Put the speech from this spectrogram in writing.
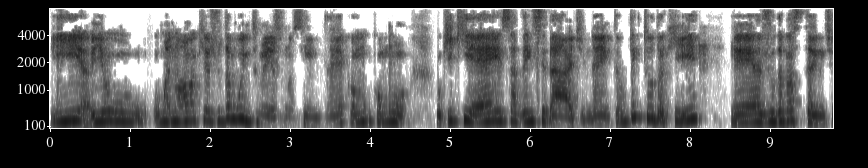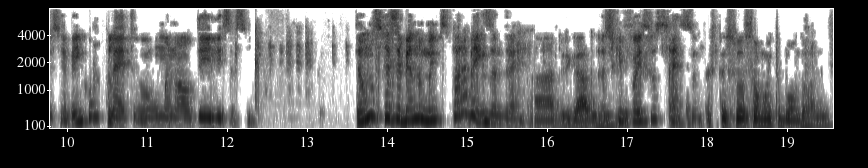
E, e o, o, manual aqui ajuda muito mesmo, assim, né? Como, como o que, que é essa densidade, né? Então tem tudo aqui, é, ajuda bastante, assim, é bem completo o manual deles, assim. Estamos recebendo muitos parabéns, André. Ah, obrigado. Acho que foi sucesso. As pessoas são muito bondosas.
